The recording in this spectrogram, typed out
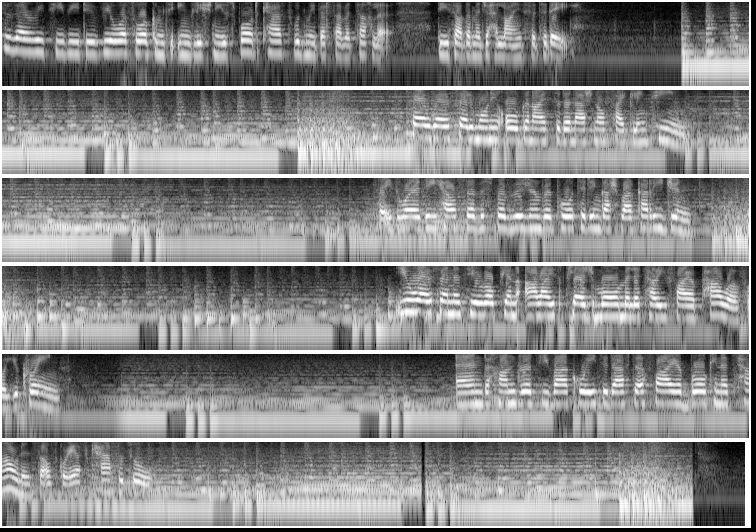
This is ERi-TV. Dear viewers, welcome to English News Broadcast with me, Bersabet Taghla. These are the major headlines for today. Farewell ceremony organized to the national cycling team. Praiseworthy health service provision reported in Gashbarka region. US and its European allies pledge more military firepower for Ukraine. And hundreds evacuated after a fire broke in a town in South Korea's capital.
